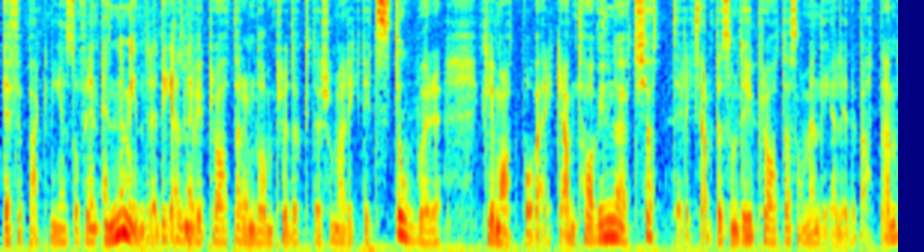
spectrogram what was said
där förpackningen står för en ännu mindre del. När vi pratar om de produkter som har riktigt stor klimatpåverkan. Tar vi nötkött till exempel som det ju mm. pratas om en del i debatten.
